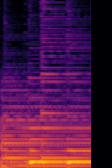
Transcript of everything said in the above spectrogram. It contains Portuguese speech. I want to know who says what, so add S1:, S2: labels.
S1: Música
